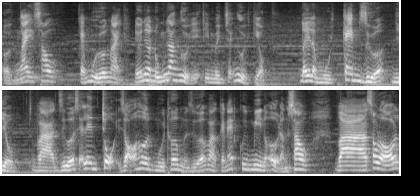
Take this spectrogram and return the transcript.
Ở ngay sau cái mùi hương này Nếu như đúng ra ngửi ý, thì mình sẽ ngửi kiểu đây là mùi kem dứa nhiều và dứa sẽ lên trội rõ hơn mùi thơm của dứa và cái nét creamy nó ở đằng sau. Và sau đó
